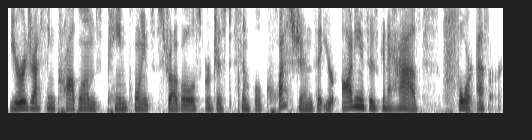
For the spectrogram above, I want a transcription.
you're addressing problems, pain points, struggles, or just simple questions that your audience is going to have forever.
